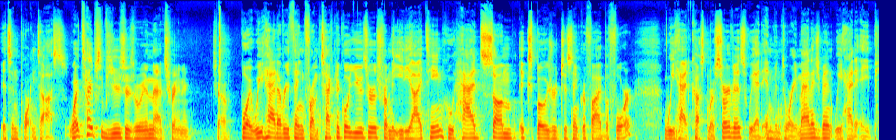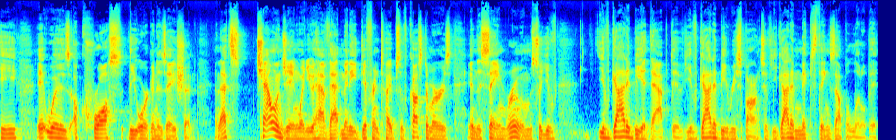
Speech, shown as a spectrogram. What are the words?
it's important to us. What types of users were in that training? Joe? Boy, we had everything from technical users from the EDI team who had some exposure to Syncrify before. We had customer service, we had inventory management, we had AP. It was across the organization. And that's challenging when you have that many different types of customers in the same room. So you've you've got to be adaptive. You've got to be responsive. You got to mix things up a little bit.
